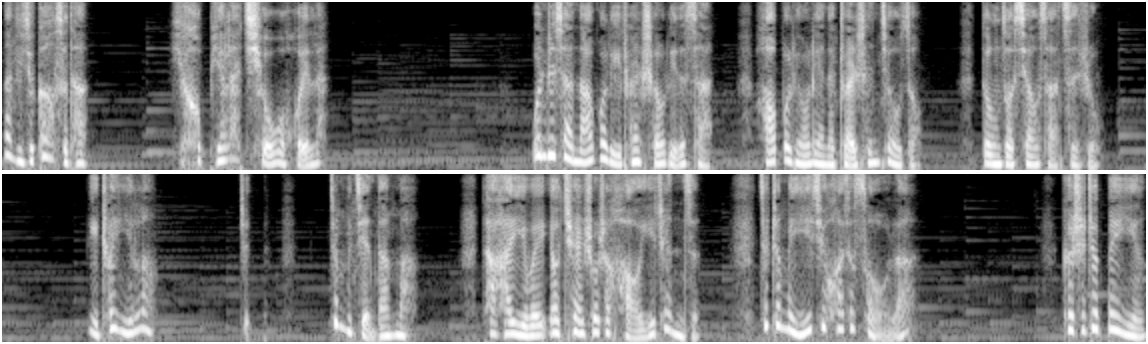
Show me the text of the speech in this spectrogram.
那你就告诉他，以后别来求我回来。温之夏拿过李川手里的伞。毫不留恋的转身就走，动作潇洒自如。李川一愣，这这么简单吗？他还以为要劝说上好一阵子，就这么一句话就走了。可是这背影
